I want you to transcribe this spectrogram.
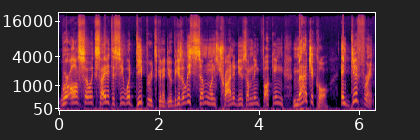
we're all so excited to see what Deep Root's gonna do, because at least someone's trying to do something fucking magical and different.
